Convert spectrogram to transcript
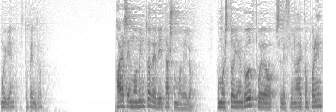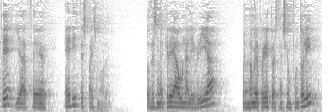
Muy bien, estupendo. Ahora es el momento de editar su modelo. Como estoy en root, puedo seleccionar el componente y hacer edit de Spice Model. Entonces me crea una librería con el nombre del proyecto extensión.lib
